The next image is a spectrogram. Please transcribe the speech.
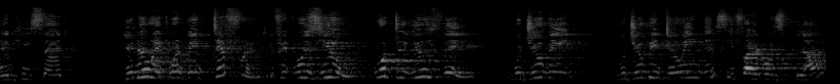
and he said, You know, it would be different if it was you. What do you think? Would you be, would you be doing this if I was black?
